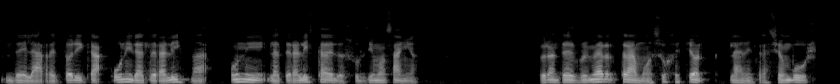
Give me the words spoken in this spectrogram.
de la retórica unilateralista de los últimos años. Durante el primer tramo de su gestión, la administración Bush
